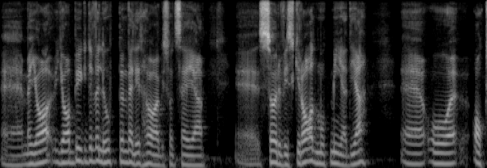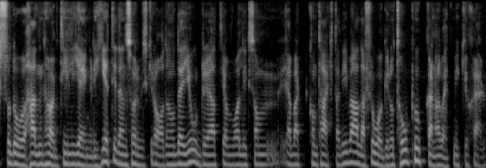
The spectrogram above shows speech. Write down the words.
Eh, men jag, jag byggde väl upp en väldigt hög så att säga servicegrad mot media Eh, och också då hade en hög tillgänglighet i den servicegraden. Och det gjorde att jag var liksom, jag var kontaktad i alla frågor och tog puckarna rätt mycket själv.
